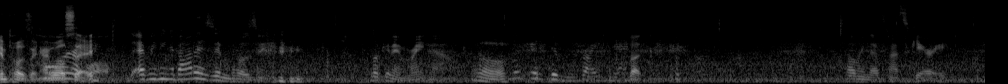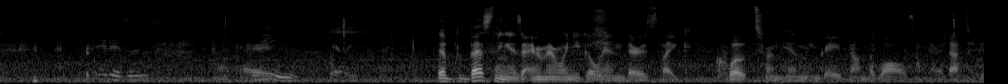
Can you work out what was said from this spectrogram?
imposing, I will say. Horrible. Everything about it is imposing. Look at him right now. Oh, Look at him right now. Look. Tell me that's not scary. It isn't. Okay. Me, Harry. The b- best thing is, I remember when you go in, there's like quotes from him engraved on the walls in there. That's cool.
